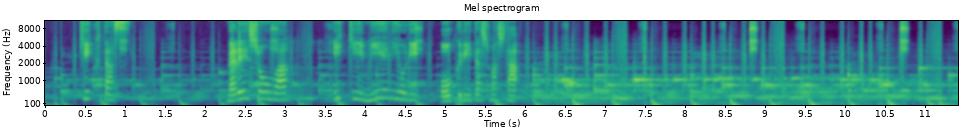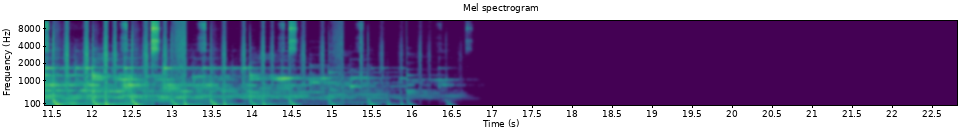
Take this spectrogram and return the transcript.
キクタスナレーションは壱岐三重によりお送りいたしました。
